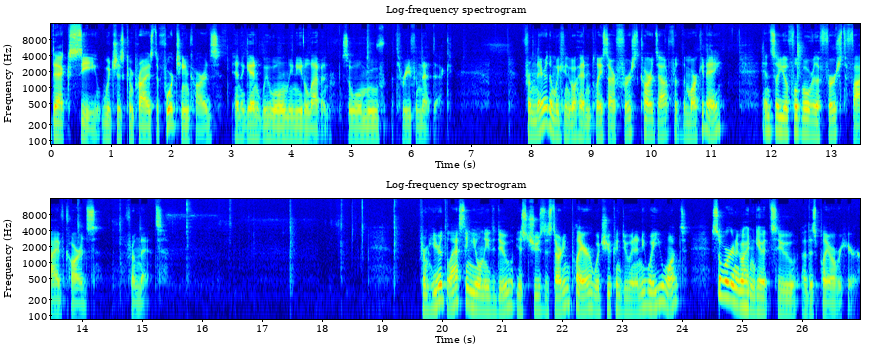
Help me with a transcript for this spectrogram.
deck C, which is comprised of 14 cards, and again, we will only need 11, so we'll move three from that deck. From there, then we can go ahead and place our first cards out for the market A, and so you'll flip over the first five cards from that. From here, the last thing you'll need to do is choose the starting player, which you can do in any way you want. So we're going to go ahead and give it to uh, this player over here.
